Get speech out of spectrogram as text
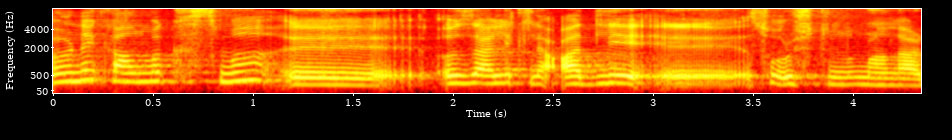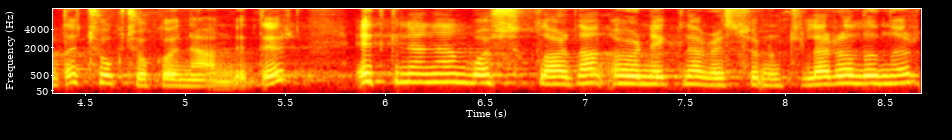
Örnek alma kısmı e, özellikle adli e, soruşturmalarda çok çok önemlidir. Etkilenen boşluklardan örnekler ve sürüntüler alınır.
